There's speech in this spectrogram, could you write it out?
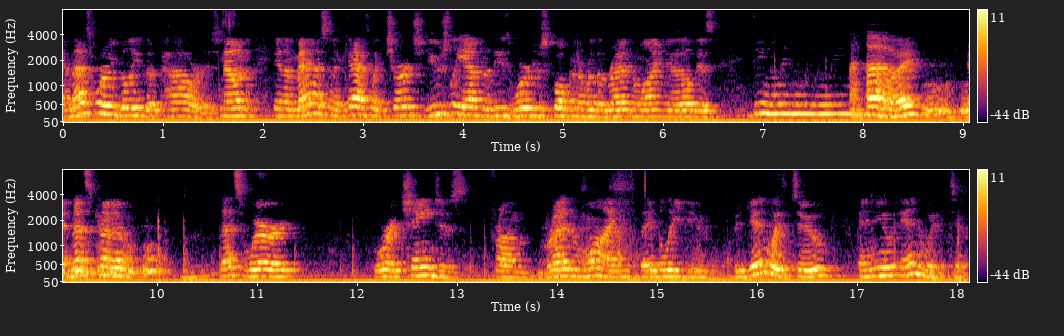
and that's where we believe the power is. Now, in, in a mass in a Catholic church, usually after these words are spoken over the bread and wine, you know this ding a ling a ling a ling, right? And that's kind of, that's where, where it changes from bread and wine. They believe you begin with two and you end with two.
